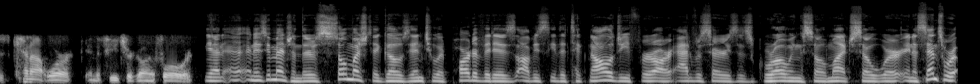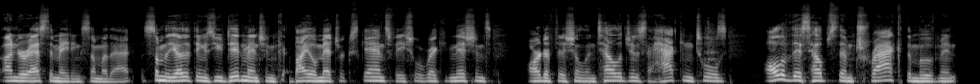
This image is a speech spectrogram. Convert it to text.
just cannot work in the future going forward. Yeah, and, and, as you mentioned, there's so much that goes into it. Part of it is obviously the technology for our adversaries is growing so much. So we're, in a sense, we're underestimating some of that. Some of the other things you did mention, biometric scans, facial recognitions, artificial intelligence, the hacking tools, all of this helps them track the movement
